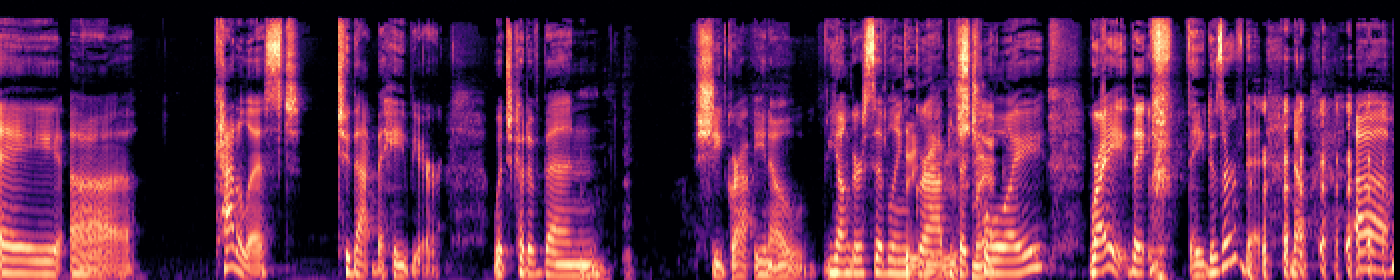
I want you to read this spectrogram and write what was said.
a uh, catalyst to that behavior, which could have been mm. she grabbed, you know, younger sibling they grabbed the toy. Right. They they deserved it. No. Um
